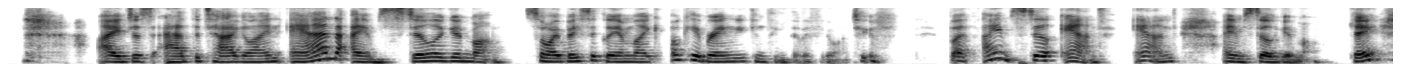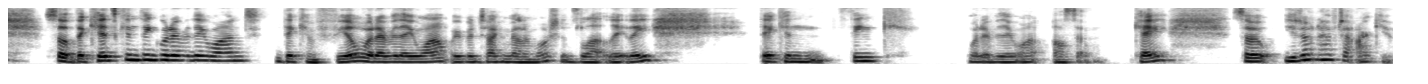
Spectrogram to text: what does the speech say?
I just add the tagline and I am still a good mom. So I basically am like, okay, brain, you can think that if you want to, but I am still and and I am still a good mom. Okay. So the kids can think whatever they want, they can feel whatever they want. We've been talking about emotions a lot lately. They can think whatever they want also. Okay. So you don't have to argue.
